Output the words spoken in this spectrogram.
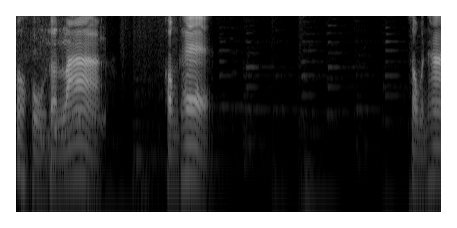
โอ้โห ดอลลาร์ ของแท้ สองพันห้า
